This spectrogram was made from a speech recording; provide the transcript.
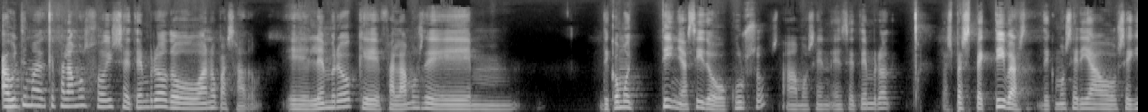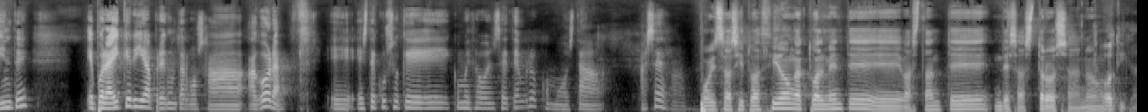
A última vez que falamos foi setembro do ano pasado. Eh, lembro que falamos de mm, de como tiña sido o curso, estábamos en, en setembro, das perspectivas de como sería o seguinte, e por aí quería preguntarvos a, agora, eh, este curso que comezou en setembro, como está a serra? Pois a situación actualmente é bastante desastrosa, non? Caótica.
